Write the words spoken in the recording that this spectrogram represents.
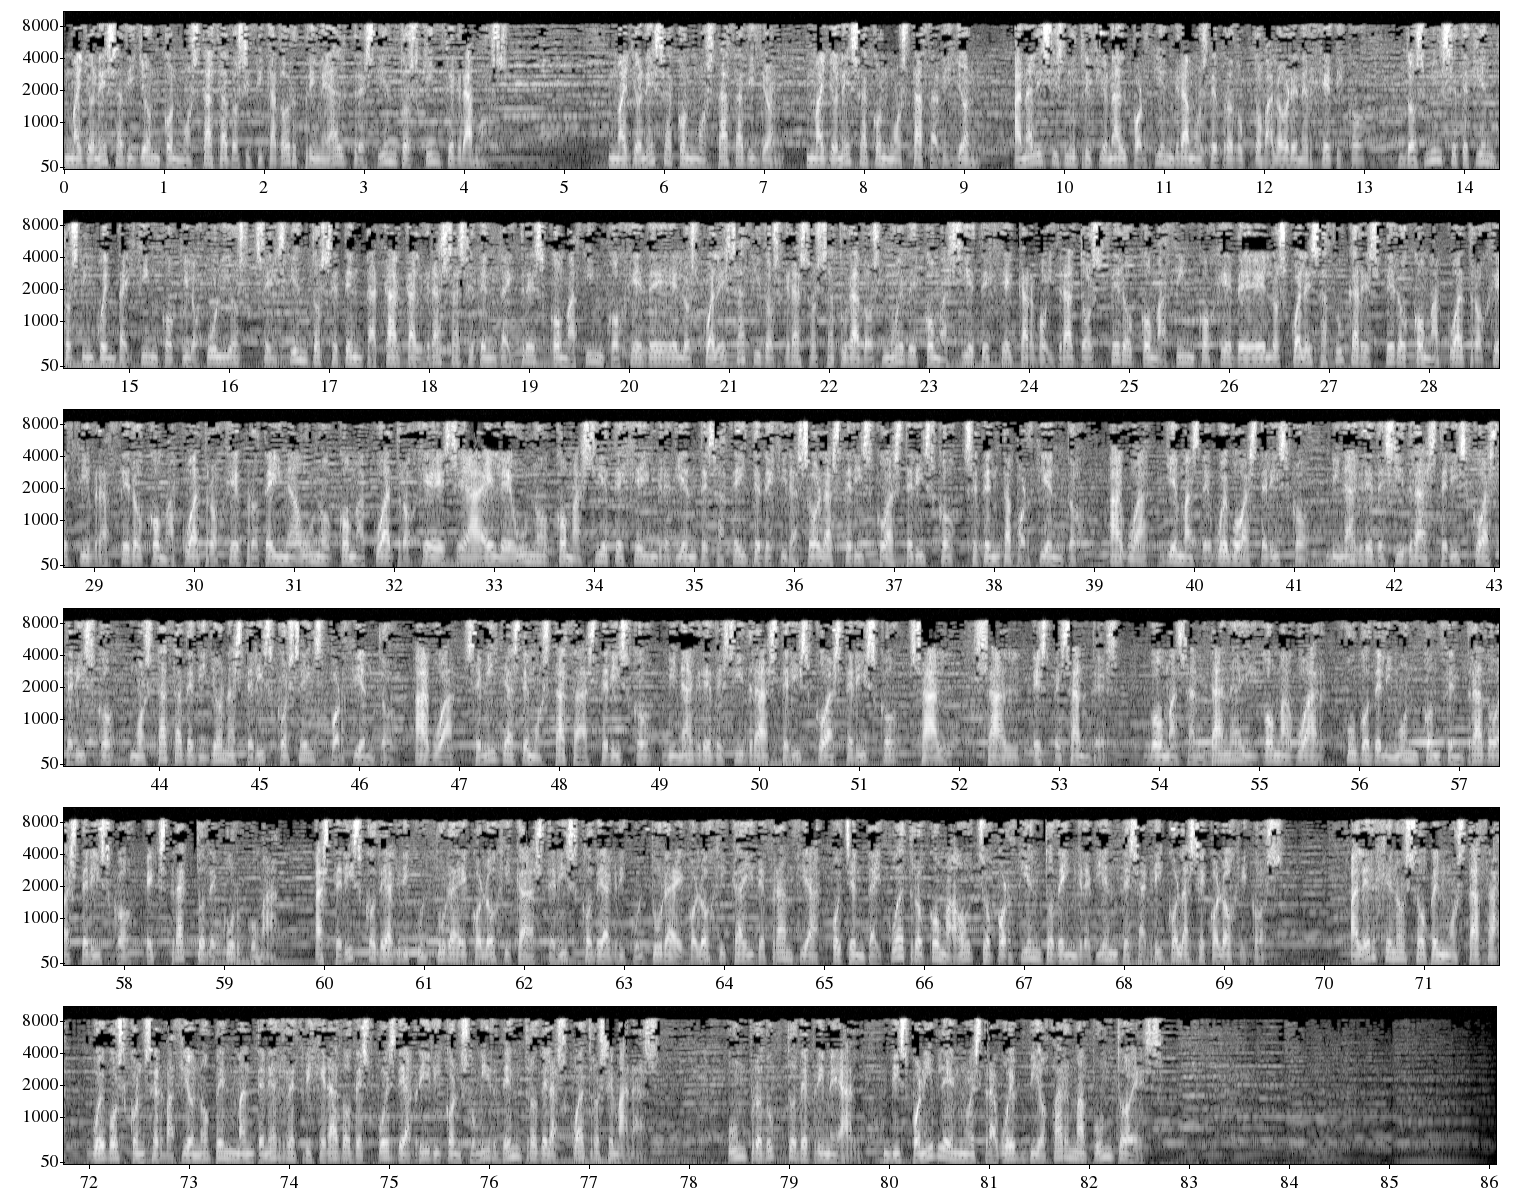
Mayonesa Dijon con mostaza dosificador Primeal 315 gramos. Mayonesa con mostaza Dijon. Mayonesa con mostaza Dijon. Análisis nutricional por 100 gramos de producto valor energético, 2.755 kilojulios, 670 kcal grasa 73,5 gde los cuales ácidos grasos saturados 9,7 g carbohidratos 0,5 gde los cuales azúcares 0,4 g fibra 0,4 g proteína 1,4 g sal 1,7 g ingredientes aceite de girasol asterisco asterisco 70%, agua, yemas de huevo asterisco, vinagre de sidra asterisco mostaza de Dijon asterisco 6%, agua, semillas de mostaza asterisco, vinagre de sidra asterisco asterisco, sal, sal, espesantes, goma santana y goma guar, jugo de limón concentrado asterisco, extracto de cúrcuma, asterisco de agricultura ecológica asterisco de agricultura ecológica y de Francia, 84,8% de ingredientes agrícolas ecológicos. Alérgenos Open Mostaza, huevos conservación Open mantener refrigerado después de abrir y consumir dentro de las 4 semanas. Un producto de Primeal, disponible en nuestra web biofarma.es.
